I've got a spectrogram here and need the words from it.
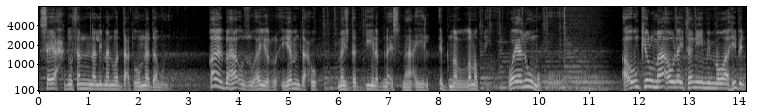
سيحدثن لمن ودعتهم ندم. قال البهاء زهير يمدح مجد الدين بن إسماعيل ابن اللمطي ويلومه. أأنكر ما أوليتني من مواهب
